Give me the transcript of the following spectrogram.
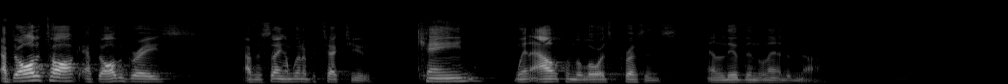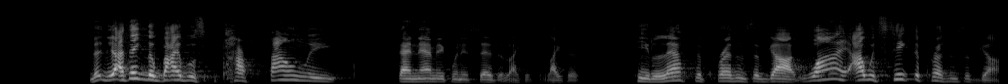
After all the talk, after all the grace, after saying, I'm going to protect you, Cain went out from the Lord's presence and lived in the land of Nod. I think the Bible's profoundly dynamic when it says it like, it, like this. He left the presence of God. Why? I would seek the presence of God.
